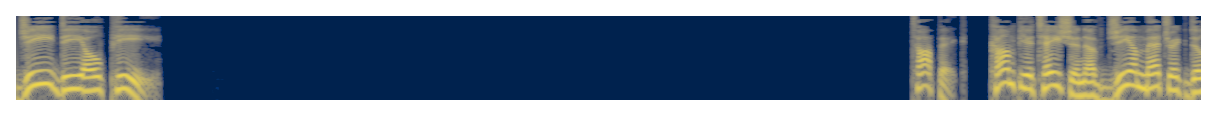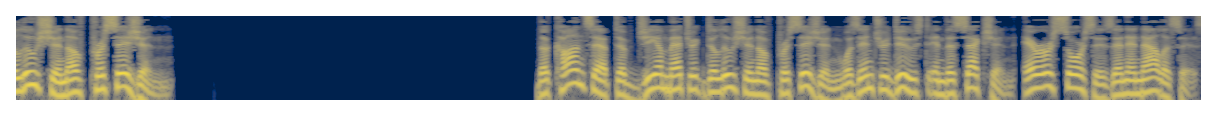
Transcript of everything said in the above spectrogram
GDOP Topic: Computation of geometric dilution of precision. The concept of geometric dilution of precision was introduced in the section, Error Sources and Analysis.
